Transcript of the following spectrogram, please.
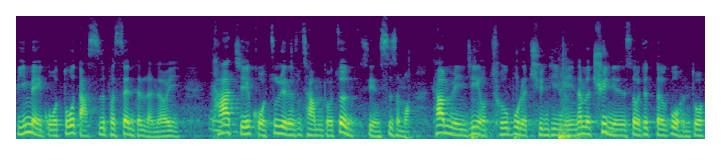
比美国多打十 percent 的人而已？他结果住院人数差不多，重点是什么？他们已经有初步的群体免疫，他们去年的时候就得过很多，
